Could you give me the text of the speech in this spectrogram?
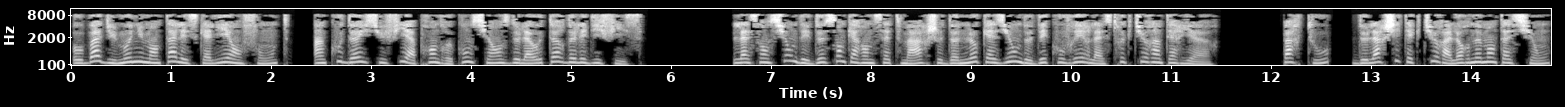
Au bas du monumental escalier en fonte, un coup d'œil suffit à prendre conscience de la hauteur de l'édifice. L'ascension des 247 marches donne l'occasion de découvrir la structure intérieure. Partout, de l'architecture à l'ornementation,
